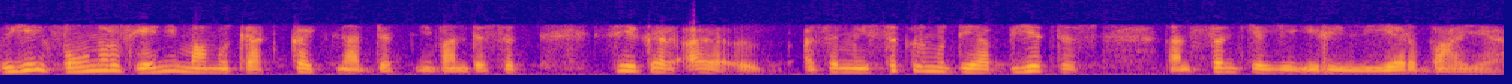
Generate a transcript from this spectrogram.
Wil jy wonder of jy nie maar moet laat kyk na dit nie want dis dit seker uh, as 'n mens sukkel met diabetes dan vind jy jy urineer baie.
